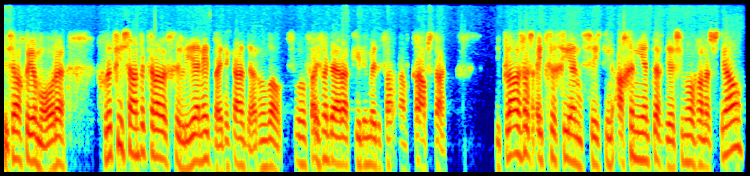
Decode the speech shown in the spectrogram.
Lisa, goeiemôre. Groot Versante Kraal is geleë net buitekant Durbanville, so 35 km van Kaapstad. Die plaas was uitgegee in 1698 deur Simon van der Stel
